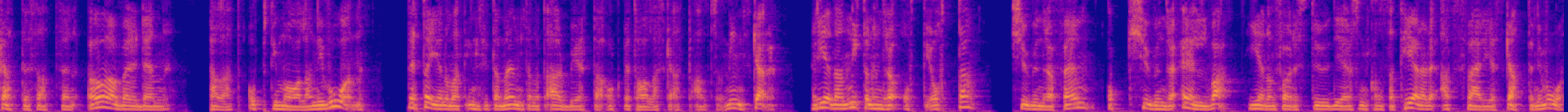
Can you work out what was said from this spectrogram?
skattesatsen över den kallat optimala nivån. Detta genom att incitamenten att arbeta och betala skatt alltså minskar. Redan 1988, 2005 och 2011 genomfördes studier som konstaterade att Sveriges skattenivå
